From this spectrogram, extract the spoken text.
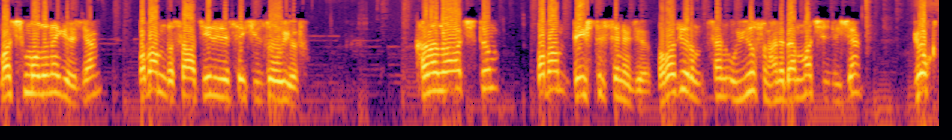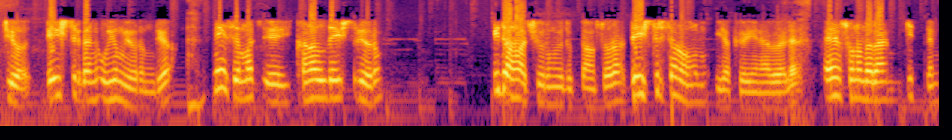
Maçın moduna gireceğim. Babam da saat 7'de 8'de uyuyor. Kanalı açtım. Babam değiştirsene diyor. Baba diyorum sen uyuyorsun hani ben maç izleyeceğim. Yok diyor değiştir ben uyumuyorum diyor. Neyse maç, e, kanalı değiştiriyorum. Bir daha açıyorum uyuduktan sonra. Değiştirsen oğlum yapıyor yine böyle. En sonunda ben gittim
